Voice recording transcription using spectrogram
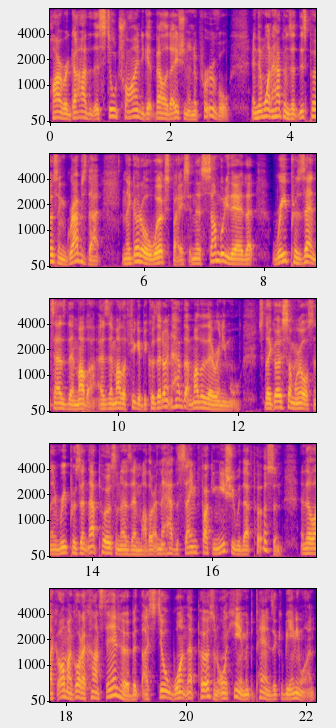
high regard that they're still trying to get validation and approval. And then what happens that this person grabs that and they go to a workspace and there's somebody there that represents as their mother, as their mother figure, because they don't have that mother there anymore. So they go somewhere else and they represent that person as their mother and they have the same fucking issue with that person. And they're like, oh my god, I can't stand her, but I still want that person or him, it depends, it could be anyone.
